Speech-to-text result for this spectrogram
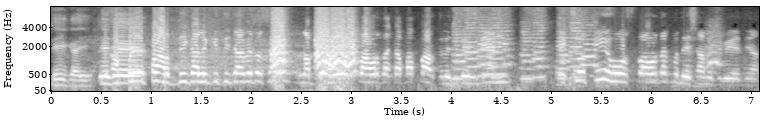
ਠੀਕ ਹੈ ਜੀ। ਤੇ ਆਪਣੇ ਭਾਰਤ ਦੀ ਗੱਲ ਕੀਤੀ ਜਾਵੇ ਤਾਂ ਸਿਰਫ 90 ਹਾਰਸ ਪਾਵਰ ਤੱਕ ਆਪਾਂ ਭਾਰਤ ਵਿੱਚ ਵੇਚਦੇ ਹਾਂ ਜੀ। 130 ਹਾਰਸ ਪਾਵਰ ਤੱਕ ਵਿਦੇਸ਼ਾਂ ਵਿੱਚ ਵੇਚਦੇ ਹਾਂ।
